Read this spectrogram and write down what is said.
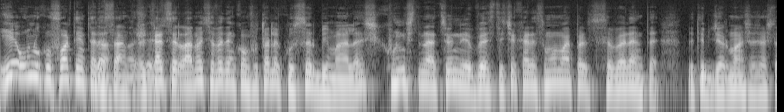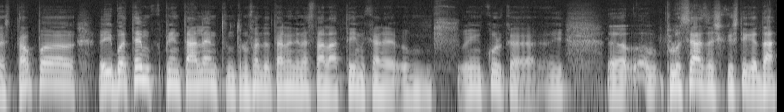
E un lucru foarte interesant, da, care se, la noi se vede în confruntările cu sârbii mai ales și cu niște națiuni vestice care sunt mult mai perseverente, de tip german și așa, și stau pe, îi bătem prin talent, într-un fel de talent din ăsta latin, care um, îi încurcă, îi, uh, plusează și câștigă, dar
